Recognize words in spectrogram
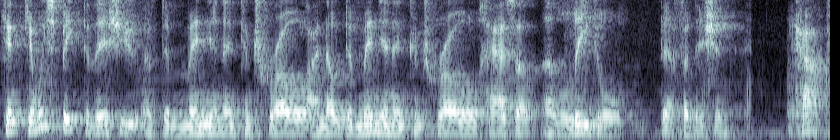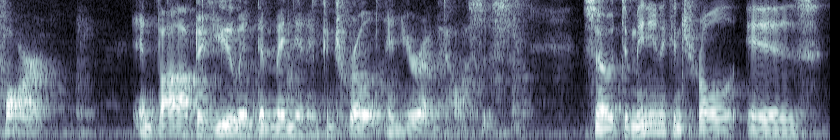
Can, can we speak to the issue of dominion and control? I know dominion and control has a, a legal definition. How far involved are you in dominion and control in your analysis? So dominion and control is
